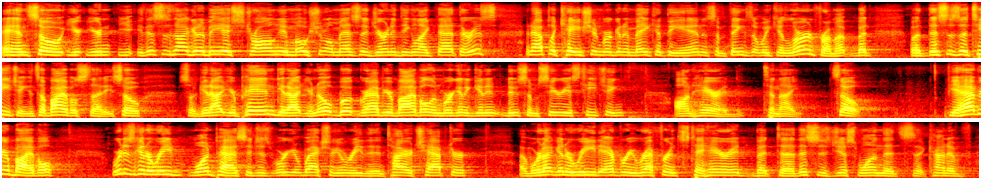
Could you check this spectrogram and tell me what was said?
And so you're, you're, you, this is not going to be a strong emotional message or anything like that. There is an application we're going to make at the end and some things that we can learn from it, but, but this is a teaching, it's a Bible study. So, so get out your pen, get out your notebook, grab your Bible, and we're going to get in, do some serious teaching on Herod tonight. So, if you have your Bible, we're just going to read one passage. We're actually going to read the entire chapter. And we're not going to read every reference to Herod, but uh, this is just one that's uh, kind of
